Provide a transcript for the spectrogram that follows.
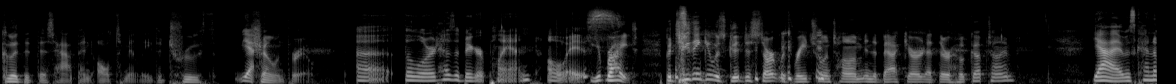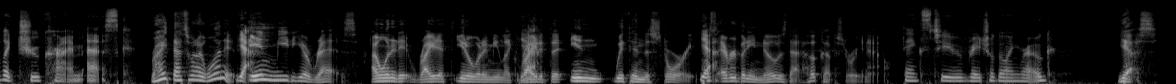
good that this happened. Ultimately, the truth Yeah. shone through. Uh, the Lord has a bigger plan always. You're right, but do you think it was good to start with Rachel and Tom in the backyard at their hookup time? Yeah, it was kind of like true crime esque. Right, that's what I wanted. Yeah. in media res. I wanted it right at you know what I mean, like right at the in within the story. Plus, Yeah. everybody knows that hookup story now. Thanks to Rachel going rogue. Yes.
